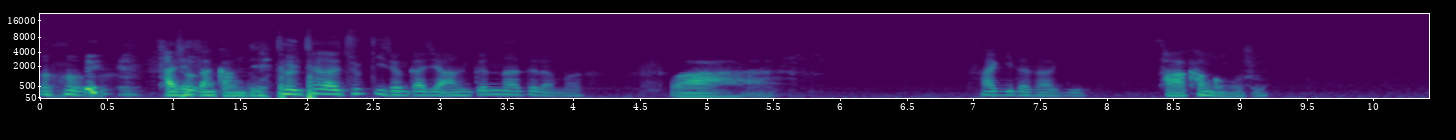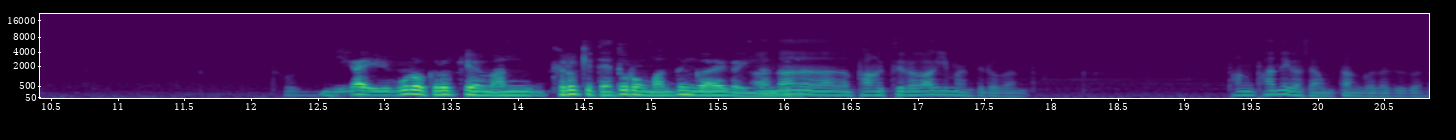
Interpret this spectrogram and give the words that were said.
어, 사실상 강제. 전차가 죽기 전까지 안 끝나더라, 막. 와, 사기다, 사기. 사악한 거 보소. 돈. 네가 일부러 그렇게 만 그렇게 되도록 만든 거 아이가 아, 인간들이. 나는, 나는 방 들어가기만 들어간다. 방판이가 잘못한 거다, 그건.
